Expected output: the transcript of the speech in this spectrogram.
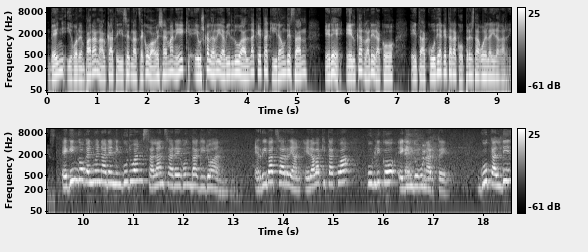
behin igoren paran alkate izendatzeko babesa emanik, Euskal Herria bildu aldaketak iraundezan ere elkarlalerako eta kudeaketarako dagoela iragarriz. Egingo genuenaren inguruan zalantzare egonda giroan. Herri batzarrean erabakitakoa publiko egin dugun arte. Guk aldiz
